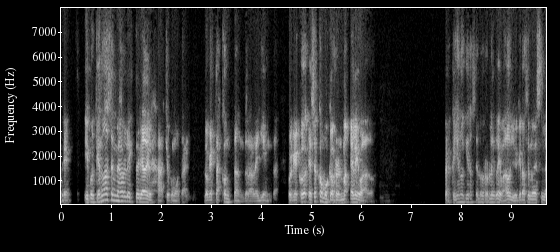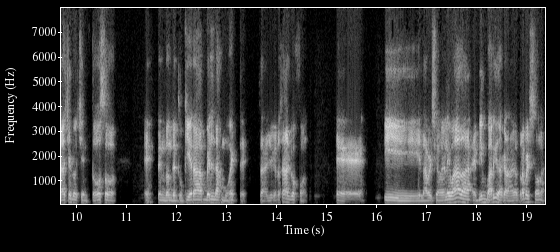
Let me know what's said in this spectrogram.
que, ¿y por qué no hacen mejor la historia del Hacho como tal? Lo que estás contando, la leyenda. Porque eso es como que horror más elevado. Pero es que yo no quiero hacer horror elevado, yo quiero hacer un slasher ochentoso este, en donde tú quieras ver las muertes. O sea, yo quiero hacer algo fun. Eh, y la versión elevada es bien válida que la haga otra persona.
